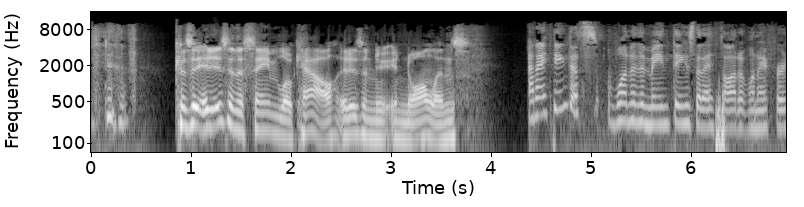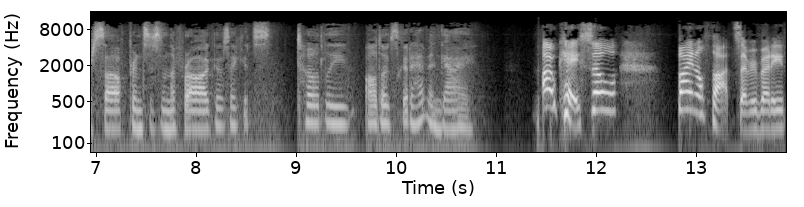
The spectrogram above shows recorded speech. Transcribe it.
because it is in the same locale. It is in New, in New Orleans. And I think that's one of the main things that I thought of when I first saw Princess and the Frog. I was like, it's totally All Dogs Go to Heaven guy. Okay, so final thoughts, everybody.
